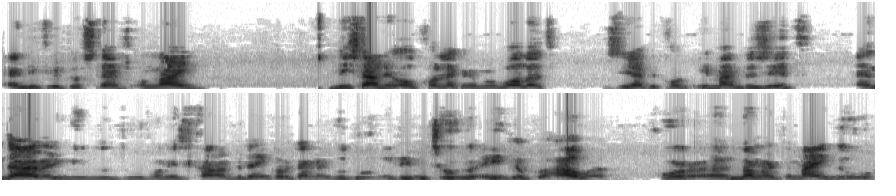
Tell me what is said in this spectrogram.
En die crypto stamps online. Die staan nu ook gewoon lekker in mijn wallet. Dus die heb ik gewoon in mijn bezit. En daar weet ik niet wat het doel van is. Ik ga me bedenken wat ik daarmee wil doen. Ik denk dat ik sowieso eentje ook wil houden. Voor uh, langer termijn doel.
